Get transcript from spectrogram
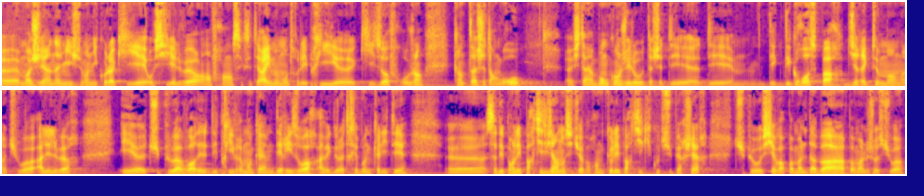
euh, moi, j'ai un ami, justement, Nicolas, qui est aussi éleveur en France, etc. Il me montre les prix euh, qu'ils offrent aux gens. Quand tu achètes en gros, euh, si tu as un bon congélo, tu achètes des, des, des, des grosses parts directement, euh, tu vois, à l'éleveur. Et euh, tu peux avoir des, des prix vraiment quand même dérisoires avec de la très bonne qualité. Euh, ça dépend les parties de viande aussi. Tu vas pas prendre que les parties qui coûtent super cher. Tu peux aussi avoir pas mal d'abats, pas mal de choses, tu vois.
